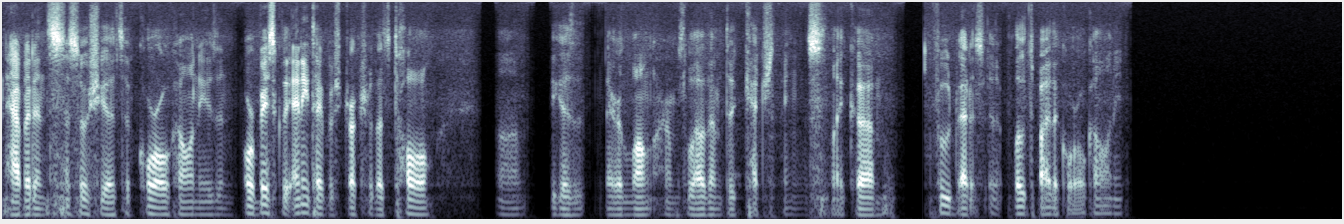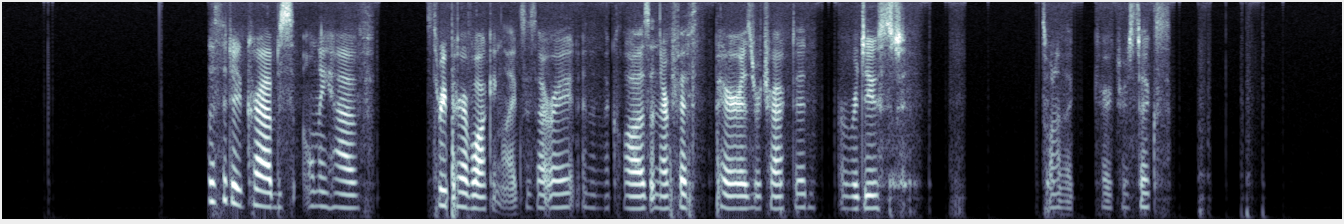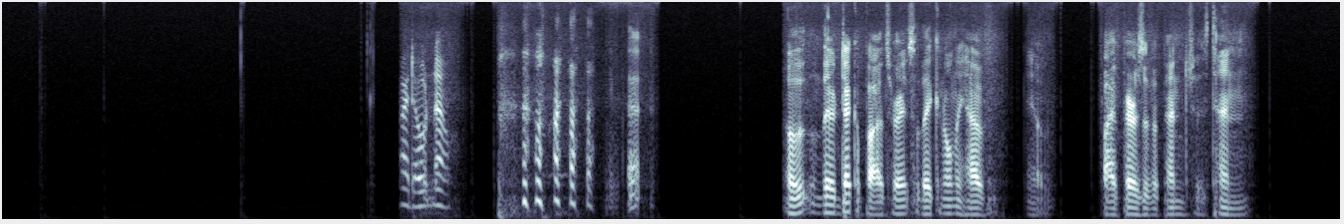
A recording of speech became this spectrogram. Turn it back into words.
inhabitants, associates of coral colonies, and or basically any type of structure that's tall, um, because their long arms allow them to catch things like um, food that is, floats by the coral colony. Lithodid crabs only have three pair of walking legs, is that right? And then the claws, and their fifth pair is retracted or reduced. It's one of the characteristics. I don't know. I think that Oh, they're decapods, right? So they can only have, you know, five pairs of appendages, ten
